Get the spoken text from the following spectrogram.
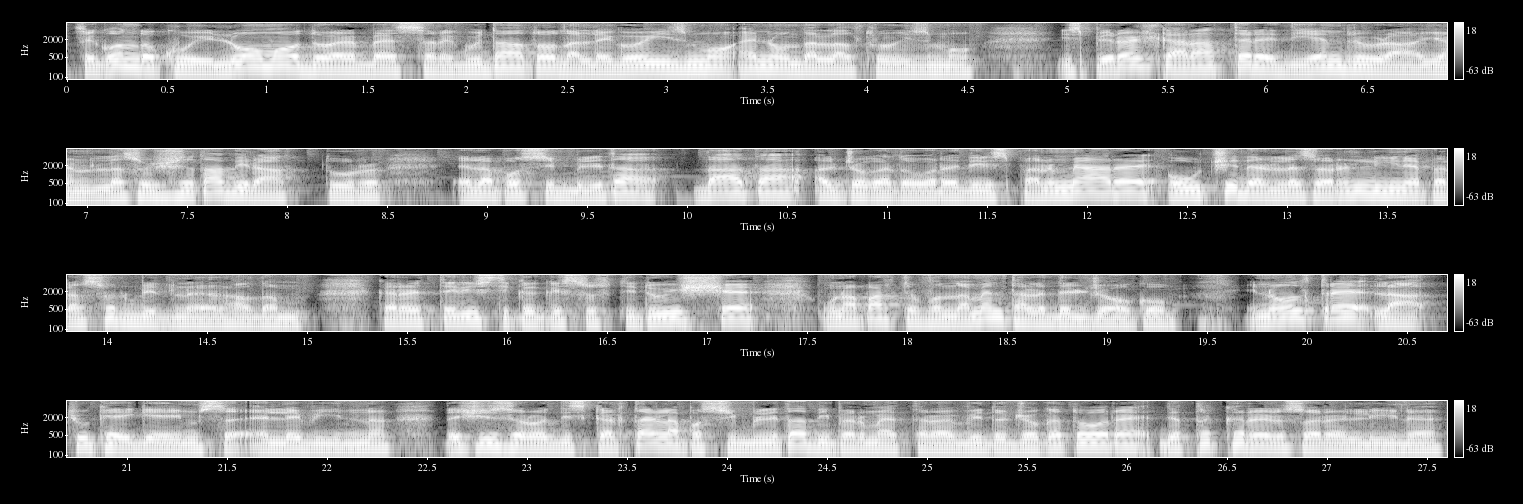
secondo cui l'uomo dovrebbe essere guidato dall'egoismo e non dall'altruismo, ispirò il carattere di Andrew Ryan, la società di Rapture e la possibilità data al giocatore di risparmiare o uccidere le sorelline per assorbirne l'Adam, caratteristica che sostituisce una parte fondamentale del gioco. Inoltre la 2K Games e Levin decisero di scartare la possibilità di permettere al videogiocatore di attaccare le sorelline,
